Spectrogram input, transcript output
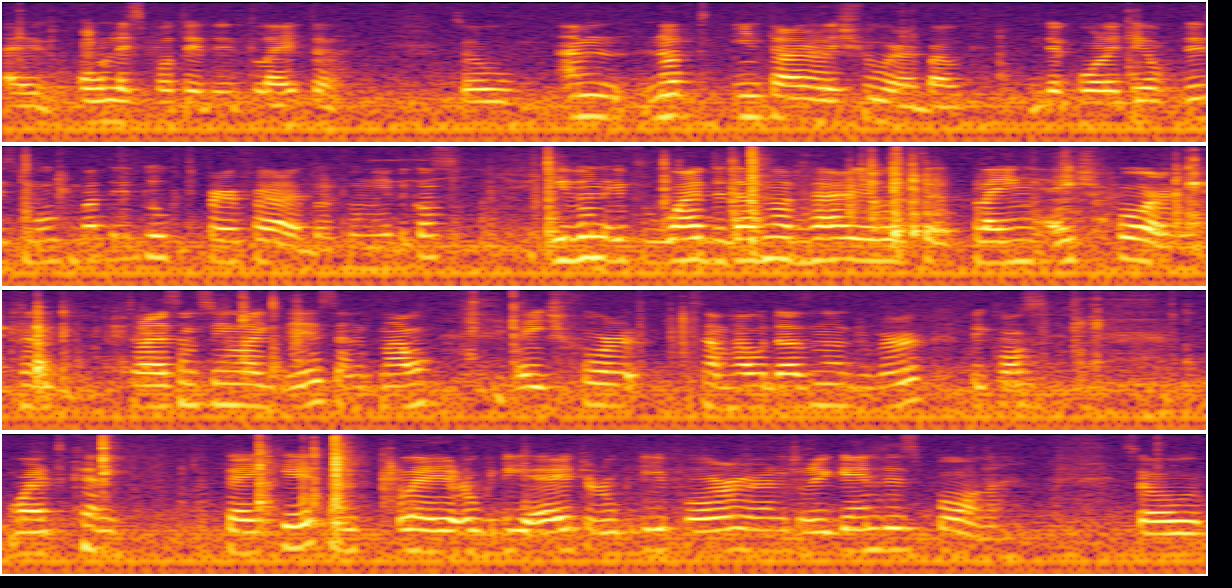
I only spotted it later. So I'm not entirely sure about the quality of this move, but it looked preferable to me because even if white does not hurry with uh, playing h4, he can try something like this, and now h4 somehow does not work because white can take it and play rook d8, rook d4, and regain this pawn. So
